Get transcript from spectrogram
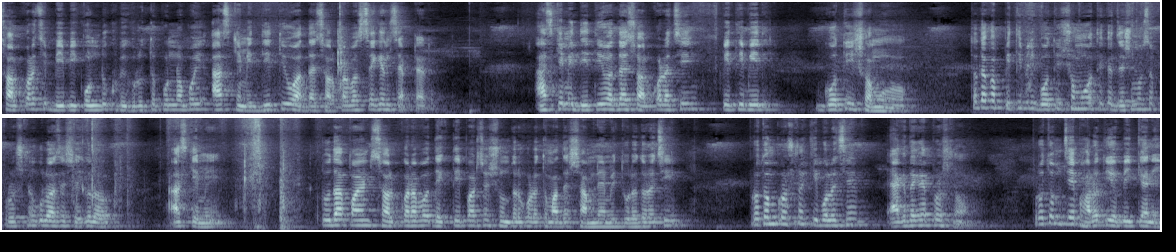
সলভ করেছি বিবি কুণ্ডু, খুবই গুরুত্বপূর্ণ বই। আজকে আমি দ্বিতীয় অধ্যায় সলভ করব সেকেন্ড চ্যাপ্টার আজকে আমি দ্বিতীয় অধ্যায় সলভ করেছি পৃথিবীর গতিসমূহ। তো দেখো, পৃথিবীর গতিসমূহ থেকে যে সমস্ত প্রশ্নগুলো আছে সেগুলো আজকে আমি টু দ্য পয়েন্ট সলভ করাবো। দেখতেই পারছ, সুন্দর করে তোমাদের সামনে আমি তুলে ধরেছি। প্রথম প্রশ্ন কি বলেছে? এক দাগের প্রশ্ন। প্রথম যে ভারতীয় বিজ্ঞানী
